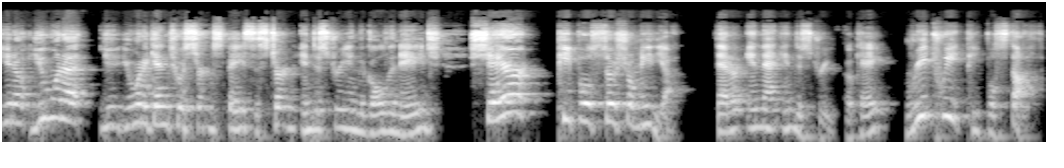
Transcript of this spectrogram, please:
you know, you want to you, you want to get into a certain space, a certain industry in the golden age. Share people's social media that are in that industry. Okay, retweet people's stuff.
